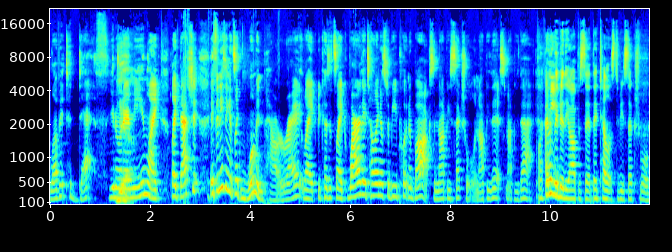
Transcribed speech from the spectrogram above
love it to death. You know what I mean? Like like that shit. If anything, it's like woman power, right? Like because it's like why are they telling us to be put in a box and not be sexual and not be this, not be that? I, feel like they do the opposite. They tell us to be sexual.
